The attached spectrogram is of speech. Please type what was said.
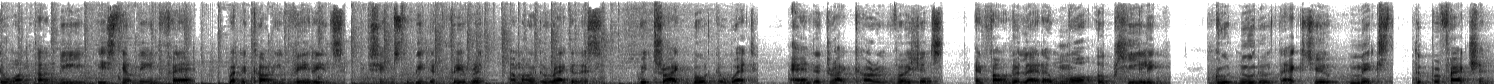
the wonton mee is their main fare, but the curry variants seems to be the favorite among the regulars. We tried both the wet and the dry curry versions and found the latter more appealing. Good noodle texture mixed to perfection.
